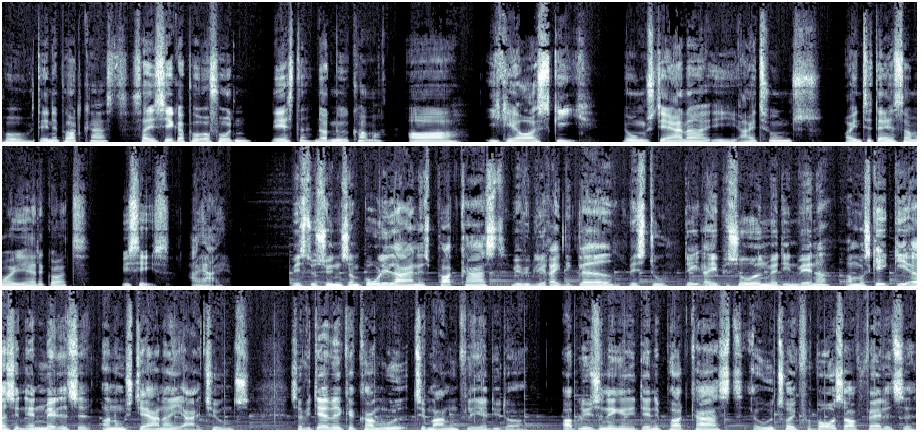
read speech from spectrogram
på denne podcast, så er I sikre på at få den næste, når den udkommer. Og I kan også give nogle stjerner i iTunes. Og indtil da, så må I have det godt. Vi ses. Hej hej. Hvis du synes om Boliglejernes podcast, vil vi blive rigtig glade, hvis du deler episoden med dine venner, og måske giver os en anmeldelse og nogle stjerner i iTunes, så vi derved kan komme ud til mange flere lyttere. Oplysningerne i denne podcast er udtryk for vores opfattelse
